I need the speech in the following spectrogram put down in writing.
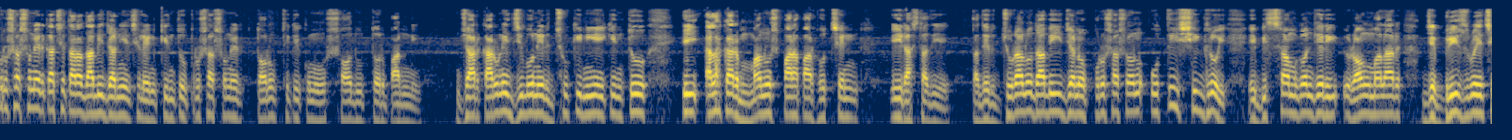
প্রশাসনের কাছে তারা দাবি জানিয়েছিলেন, কিন্তু প্রশাসনের তরফ থেকে কোনো সদ উত্তর পাননি। যার কারণে জীবনের ঝুঁকি নিয়েই কিন্তু এই এলাকার মানুষ পারাপার হচ্ছেন এই রাস্তা দিয়ে। তাদের জোরালো দাবি যেন প্রশাসন অতি শীঘ্রই এই বিশ্রামগঞ্জের রংমালার যে ব্রিজ রয়েছে,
